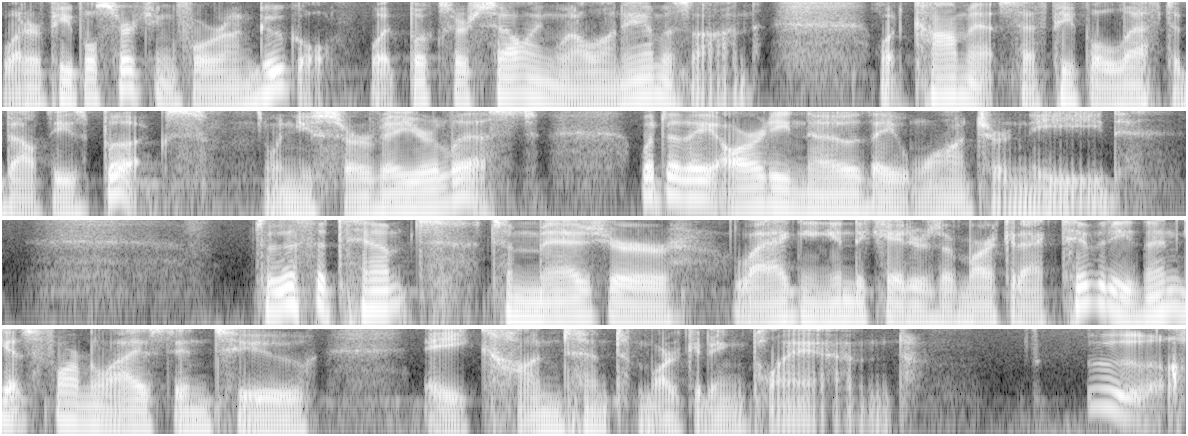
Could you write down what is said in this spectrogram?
What are people searching for on Google? What books are selling well on Amazon? What comments have people left about these books? When you survey your list, what do they already know they want or need? So, this attempt to measure lagging indicators of market activity then gets formalized into a content marketing plan. Ugh.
